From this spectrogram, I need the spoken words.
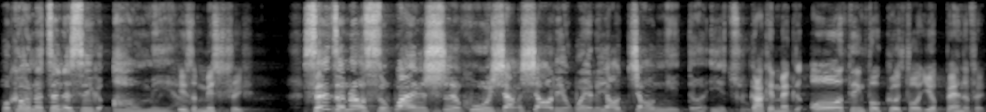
我告诉你，那真的是一个奥秘啊！ It's a mystery. 神怎么能够使万事互相效力，为了要叫你得益处， God can make all things for good for your benefit.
